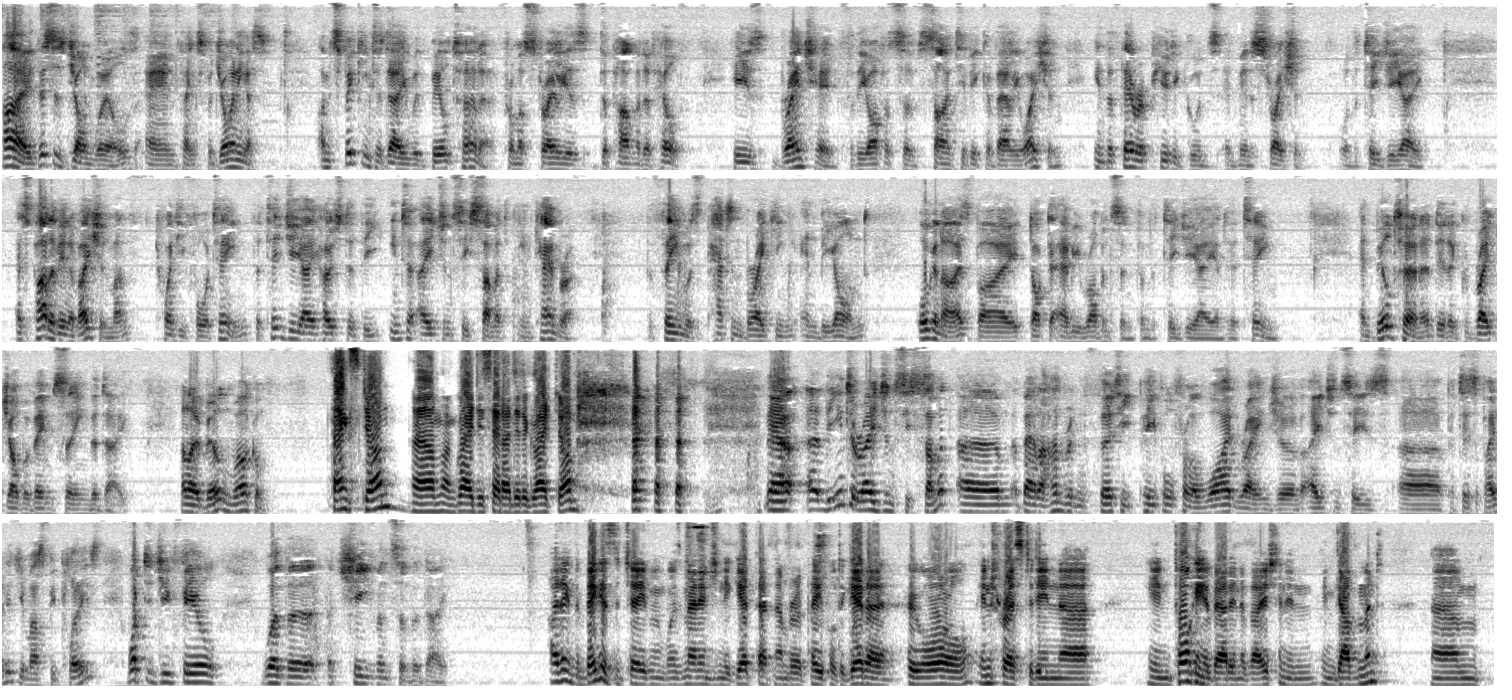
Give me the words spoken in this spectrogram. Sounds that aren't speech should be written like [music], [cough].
Hi, this is John Wells, and thanks for joining us. I'm speaking today with Bill Turner from Australia's Department of Health. He's branch head for the Office of Scientific Evaluation in the Therapeutic Goods Administration, or the TGA. As part of Innovation Month 2014, the TGA hosted the Interagency Summit in Canberra. The theme was Pattern Breaking and Beyond, organised by Dr. Abby Robinson from the TGA and her team and Bill Turner did a great job of emceeing the day. Hello, Bill, and welcome. Thanks, John. Um, I'm glad you said I did a great job. [laughs] now, uh, the Interagency Summit, um, about 130 people from a wide range of agencies uh, participated. You must be pleased. What did you feel were the achievements of the day? I think the biggest achievement was managing to get that number of people together who were all interested in uh, in talking about innovation in, in government. Um,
